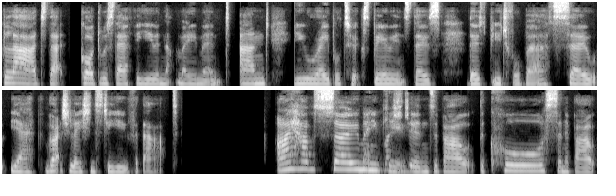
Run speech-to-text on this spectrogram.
glad that God was there for you in that moment and you were able to experience those those beautiful births. So yeah, congratulations to you for that. I have so many Thank questions you. about the course and about,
